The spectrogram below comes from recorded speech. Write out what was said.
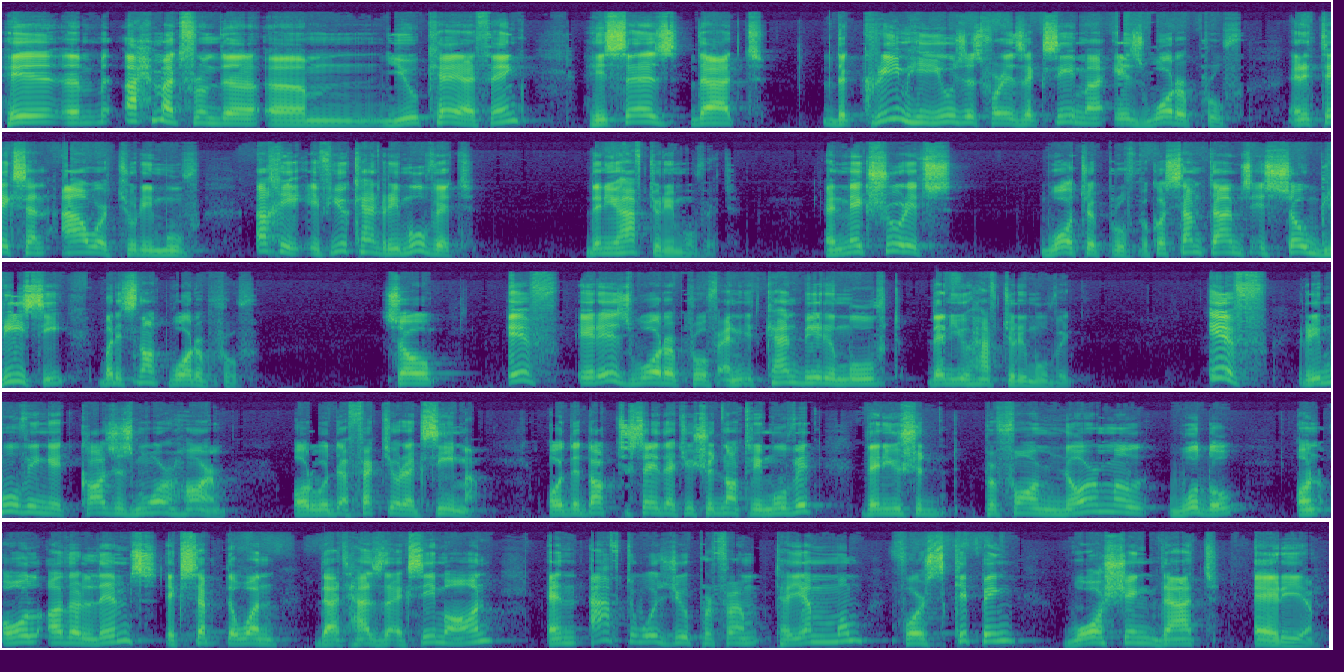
He, um, Ahmed from the um, UK, I think, he says that the cream he uses for his eczema is waterproof and it takes an hour to remove. Akhi, if you can remove it, then you have to remove it. And make sure it's waterproof because sometimes it's so greasy, but it's not waterproof. So if it is waterproof and it can be removed, then you have to remove it. If removing it causes more harm or would affect your eczema, or the doctor say that you should not remove it, then you should perform normal wudu on all other limbs except the one that has the eczema on. And afterwards, you perform tayammum for skipping washing that area.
